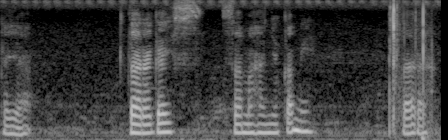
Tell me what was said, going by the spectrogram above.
Kaya, tara guys, samahan niyo kami. Tara.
